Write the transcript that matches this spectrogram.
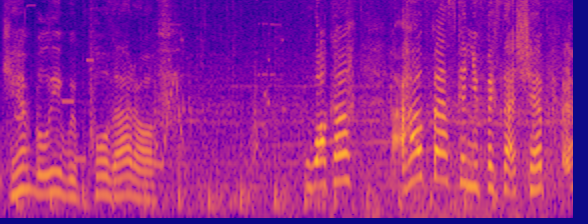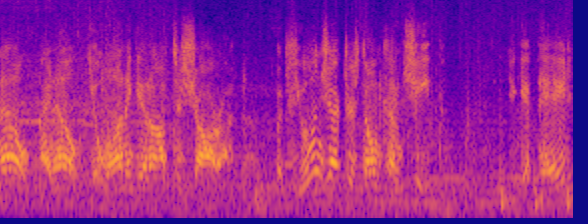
Can't believe we pulled that off. Waka, how fast can you fix that ship? I know, I know. You want to get off to Shara. But fuel injectors don't come cheap. You get paid?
